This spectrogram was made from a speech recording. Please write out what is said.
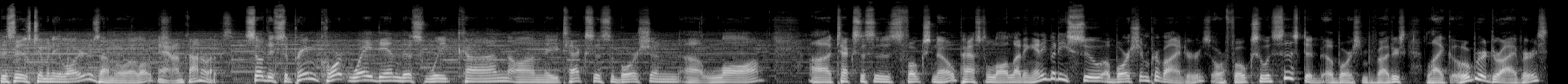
This is Too Many Lawyers. I'm Royal Oaks. And I'm Connor Oaks. So the Supreme Court weighed in this week, Con, on the Texas abortion uh, law. Uh, Texas's folks know passed a law letting anybody sue abortion providers or folks who assisted abortion providers, like Uber drivers,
